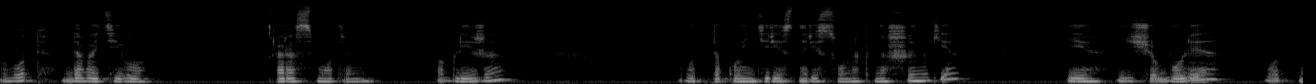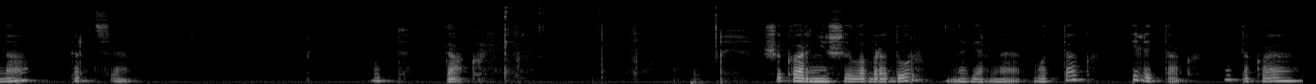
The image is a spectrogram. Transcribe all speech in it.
Вот, давайте его рассмотрим поближе. Вот такой интересный рисунок на шинке и еще более вот на торце. Вот так. Шикарнейший лабрадор, наверное, вот так или так. Вот такая,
